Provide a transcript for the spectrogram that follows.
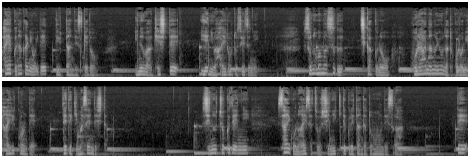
早く中においでって言ったんですけど犬は決して家には入ろうとせずにそのまますぐ近くのホラー穴のようなところに入り込んで出てきませんでした。死ぬ直前に最後の挨拶をしに来てくれたんだと思うんですがで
